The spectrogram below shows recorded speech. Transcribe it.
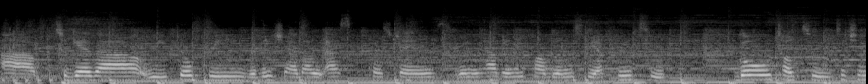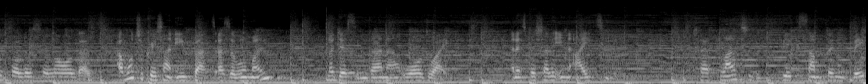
uh, together, we feel free with each other, we ask questions. When we have any problems, we are free to go talk to teaching fellows and all that. I want to create an impact as a woman, not just in Ghana, worldwide, and especially in IT. So I plan to make something big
